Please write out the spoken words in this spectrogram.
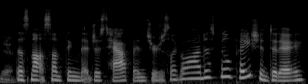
Yeah. That's not something that just happens. You're just like, oh, I just feel patient today.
